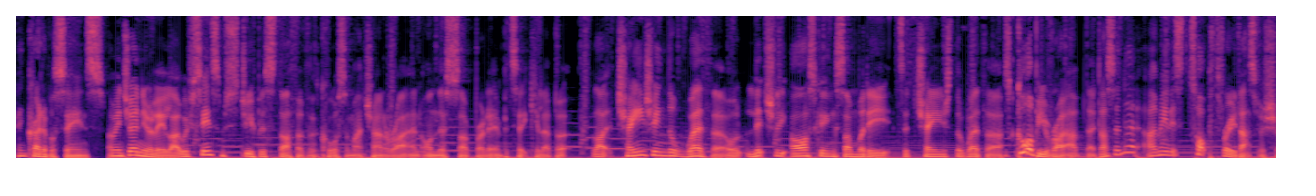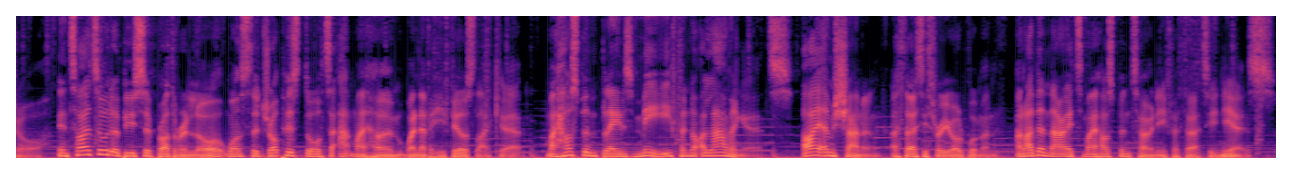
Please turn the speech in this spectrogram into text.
Incredible scenes. I mean, genuinely, like, we've seen some stupid stuff over the course of my channel, right? And on this subreddit in particular, but like changing the weather or literally asking somebody to change the weather, it's gotta be right up there, doesn't it? I mean, it's top three, that's for sure. Entitled Abusive Brother in Law wants to drop his daughter at my home whenever he feels like it. My husband blames me for not allowing it. I am Shannon, a 33 year old woman, and I've been married to my husband Tony for 13 years.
